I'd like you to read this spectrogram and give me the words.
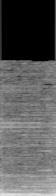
Um,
